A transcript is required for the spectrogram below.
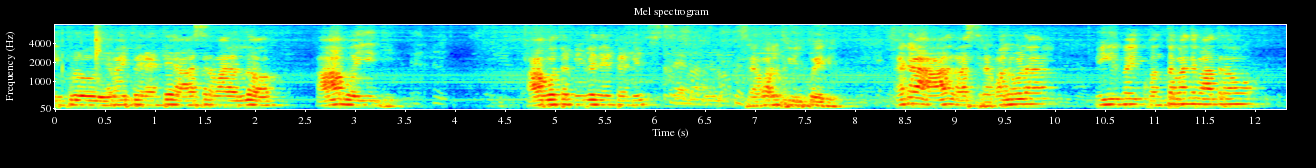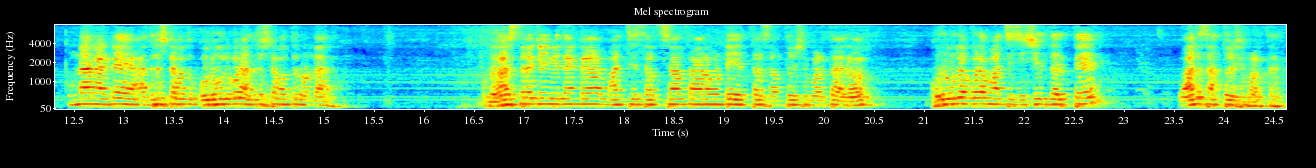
ఇప్పుడు ఏమైపోయినాయంటే ఆశ్రమాలలో ఆ పోయింది ఆ పోతే మిగిలేదు ఏంటండి? శ్రమలు మిగిలిపోయింది కానీ ఆ- శ్రమలు కూడా మిగిలిపోయి కొంతమంది మాత్రం ఉండాలంటే అదృష్టవంతు గురువులు కూడా అదృష్టవంతులు ఉండాలి. గృహస్థులకు ఏ విధంగా మంచి సత్సంతానం ఉంటే ఎంత సంతోషపడతారో గురువులకు కూడా మంచి శిష్యులు దొరికితే వాళ్ళు సంతోషపడతారు.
